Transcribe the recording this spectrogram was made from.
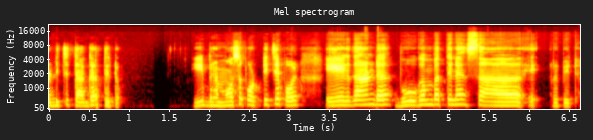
അടിച്ച് തകർത്തിട്ടു. ഈ ബ്രഹ്മോസ് പൊട്ടിച്ചപ്പോൾ ഏതാണ്ട് ഭൂകമ്പത്തിന് റിപ്പീറ്റ്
